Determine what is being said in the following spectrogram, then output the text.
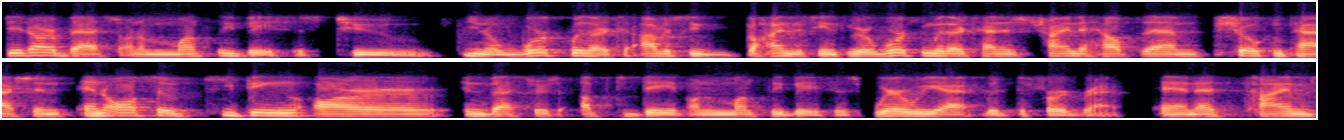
did our best on a monthly basis to, you know, work with our, obviously behind the scenes, we were working with our tenants, trying to help them show compassion and also keeping our investors up to date on a monthly basis. Where are we at with deferred rent? And at times,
